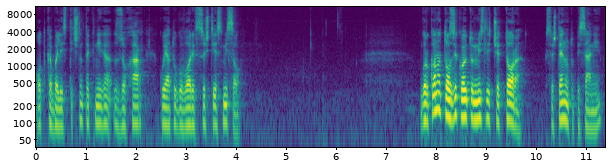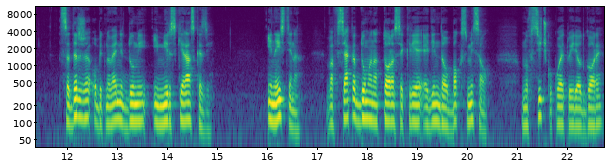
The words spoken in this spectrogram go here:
от кабалистичната книга Зохар, която говори в същия смисъл. Горко на този, който мисли, че Тора, свещеното писание, съдържа обикновени думи и мирски разкази. И наистина, във всяка дума на Тора се крие един дълбок смисъл, но всичко, което иде отгоре,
